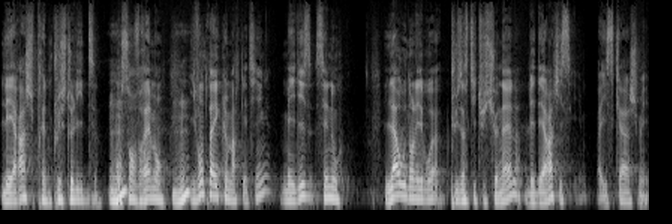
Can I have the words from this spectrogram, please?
les RH prennent plus le lead. Mhm. On sent vraiment. Mhm. Ils vont travailler avec le marketing, mais ils disent c'est nous. Là où dans les boîtes plus institutionnelles, les DRH, ils, se- pas ils se cachent, mais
